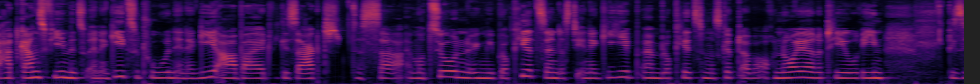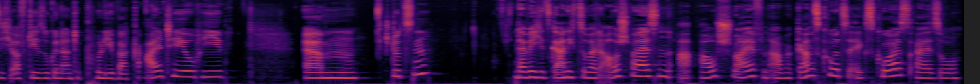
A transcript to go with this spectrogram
hat ganz viel mit so Energie zu tun, Energiearbeit. Wie gesagt, dass äh, Emotionen irgendwie blockiert sind, dass die Energie äh, blockiert sind. Es gibt aber auch neuere Theorien, die sich auf die sogenannte Polyvagaltheorie ähm, stützen. Da will ich jetzt gar nicht so weit ausschweifen, ausschweifen, aber ganz kurzer Exkurs. Also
